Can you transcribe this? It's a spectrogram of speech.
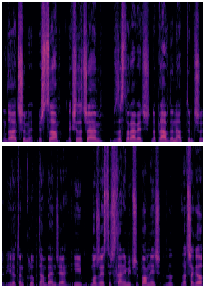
Zobaczymy. Wiesz co, tak się zacząłem zastanawiać naprawdę nad tym, czy ile ten klub tam będzie i może jesteś w stanie mi przypomnieć, dl- dlaczego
